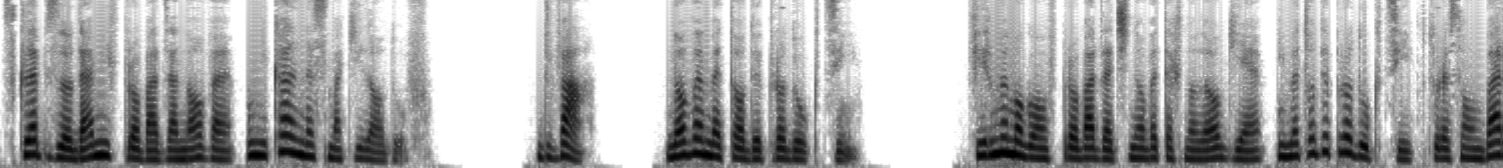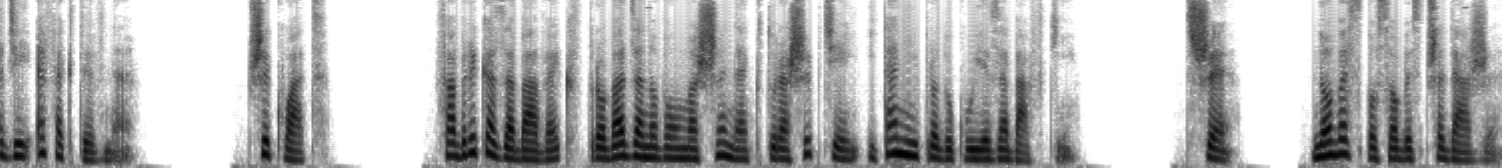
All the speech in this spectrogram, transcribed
Sklep z lodami wprowadza nowe, unikalne smaki lodów. 2. Nowe metody produkcji. Firmy mogą wprowadzać nowe technologie i metody produkcji, które są bardziej efektywne. Przykład. Fabryka zabawek wprowadza nową maszynę, która szybciej i taniej produkuje zabawki. 3. Nowe sposoby sprzedaży.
